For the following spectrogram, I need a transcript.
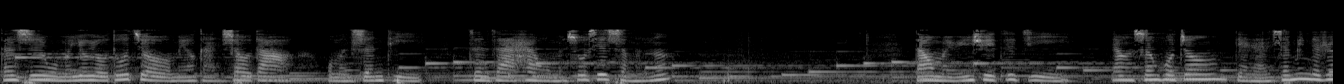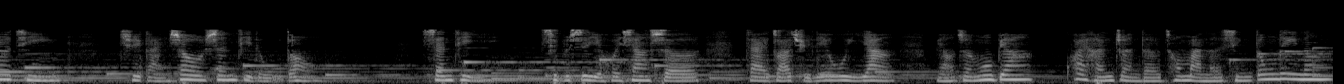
但是我们又有多久没有感受到我们身体正在和我们说些什么呢？当我们允许自己让生活中点燃生命的热情，去感受身体的舞动，身体是不是也会像蛇在抓取猎物一样，瞄准目标，快很准的充满了行动力呢？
